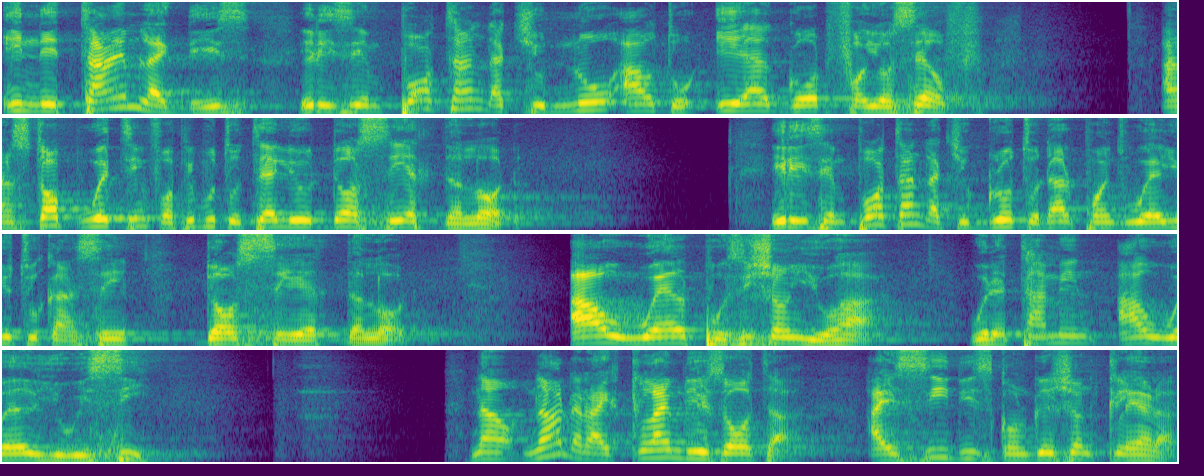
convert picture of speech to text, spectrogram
In a time like this, it is important that you know how to hear God for yourself and stop waiting for people to tell you, Thus saith the Lord. It is important that you grow to that point where you too can say, Thus saith the Lord. How well positioned you are will determine how well you will see. Now, now that I climb this altar, I see this congregation clearer.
